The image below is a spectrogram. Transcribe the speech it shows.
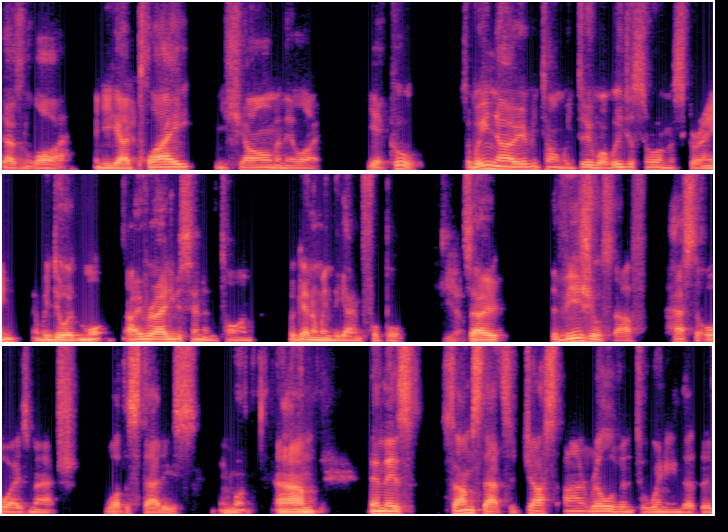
doesn't lie. And you go play, you show them, and they're like, yeah, cool. So we know every time we do what we just saw on the screen, and we do it more over 80% of the time, we're going to win the game of football. Yeah. So the visual stuff has to always match what the stat is. And what, um, and there's some stats that just aren't relevant to winning that the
